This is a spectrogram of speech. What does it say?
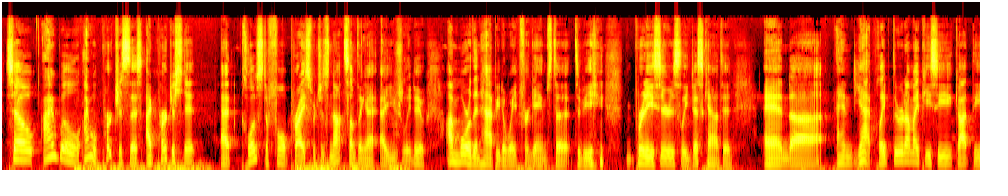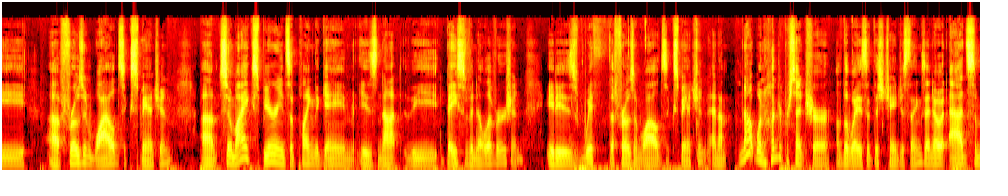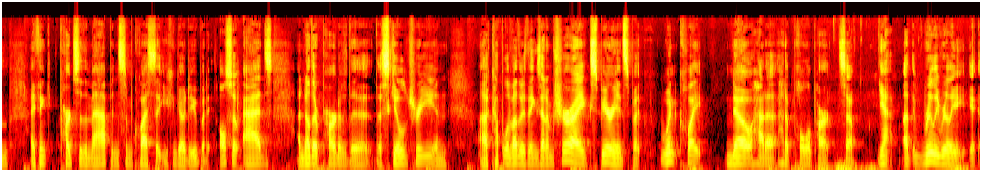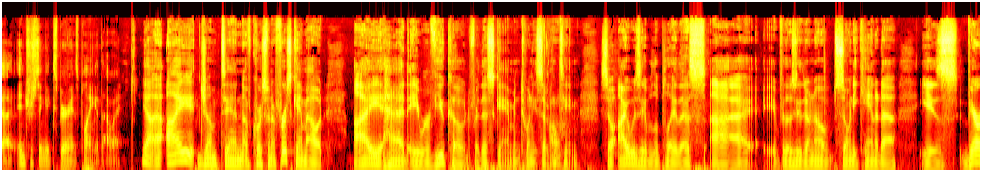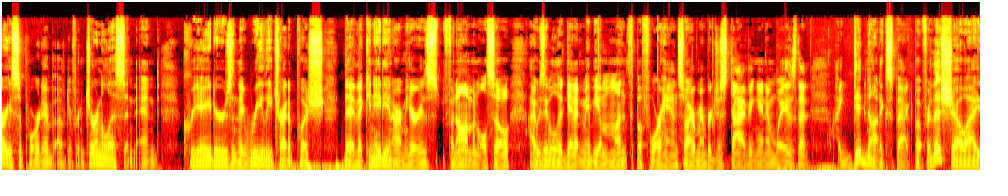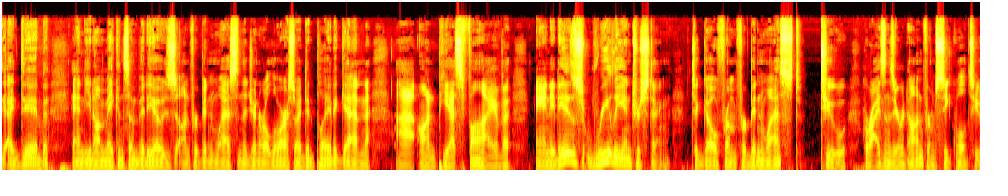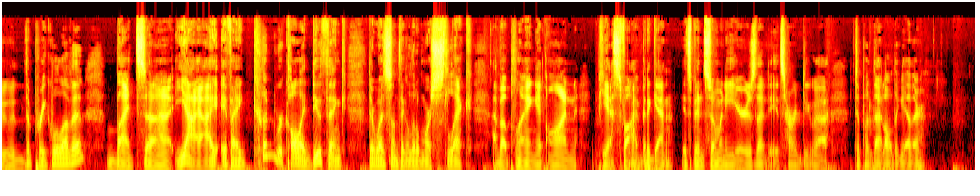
So I will I will purchase this. I purchased it at close to full price, which is not something I, I, usually do. I'm more than happy to wait for games to to be pretty seriously discounted. And uh, and yeah, played through it on my PC. Got the uh, Frozen Wilds expansion. Um, so my experience of playing the game is not the base vanilla version. It is with the Frozen Wilds expansion, and I'm not 100% sure of the ways that this changes things. I know it adds some, I think, parts of the map and some quests that you can go do, but it also adds another part of the, the skill tree and a couple of other things that I'm sure I experienced, but wouldn't quite know how to how to pull apart. So yeah, really really uh, interesting experience playing it that way. Yeah, I jumped in. Of course, when it first came out, I had a review code for this game in 2017. Oh. So I was able to play this. Uh, for those of you that don't know, Sony Canada is very supportive of different journalists and, and creators, and they really try to push the, the Canadian arm here is phenomenal. So I was able to get it maybe a month beforehand. So I remember just diving in in ways that I did not expect. But for this show, I, I did, and you know, I'm making some videos on Forbidden West and the general lore. So I did play it again uh, on PS5, and it is really interesting to go from Forbidden West to Horizon Zero Dawn, from sequel to the prequel of it. But uh, yeah, I, if I could recall, I do think there was something a little more slick about playing it on PS5. But again, it's been so many years that it's hard to uh, to put that all together.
